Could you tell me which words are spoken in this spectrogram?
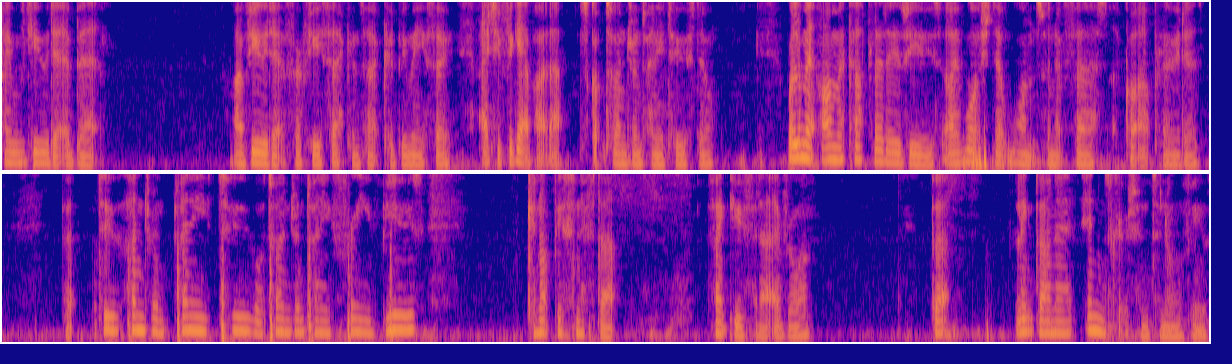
I viewed it a bit. I viewed it for a few seconds, that could be me. So, actually, forget about that. It's got 222 still. Well, admit, I'm a couple of those views. I watched it once when it first got uploaded. But 222 or 223 views cannot be sniffed at. Thank you for that, everyone. But link down there in the description to normal things.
